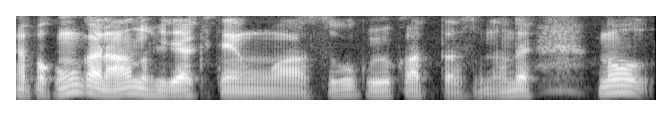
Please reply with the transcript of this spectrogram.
やっぱ今回の庵野秀明展はすごく良かったですので、の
